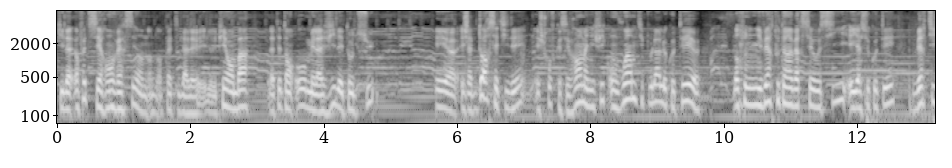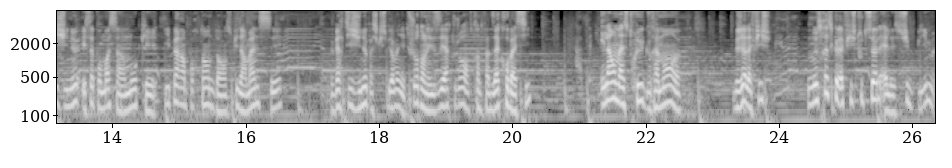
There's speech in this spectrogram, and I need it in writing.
Qu'il a, en fait, s'est renversé. En, fait, il a les, pieds en bas, la tête en haut, mais la ville est au-dessus. Et, euh, et j'adore cette idée, et je trouve que c'est vraiment magnifique. On voit un petit peu là le côté, euh, dans son univers, tout est inversé aussi, et il y a ce côté vertigineux, et ça pour moi c'est un mot qui est hyper important dans Spider-Man, c'est vertigineux, parce que Spider-Man est toujours dans les airs, toujours en train de faire des acrobaties. Et là on a ce truc vraiment... euh, déjà l'affiche, ne serait-ce que l'affiche toute seule, elle est sublime,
